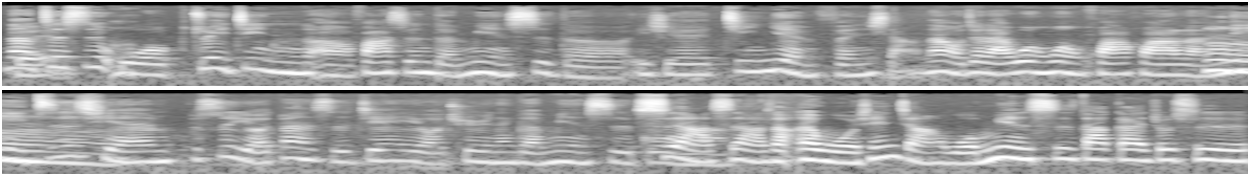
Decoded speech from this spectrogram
那这是我最近呃发生的面试的一些经验分享。那我就来问问花花了，嗯、你之前不是有一段时间也有去那个面试过？是啊，是啊，是啊。哎，我先讲，我面试大概就是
